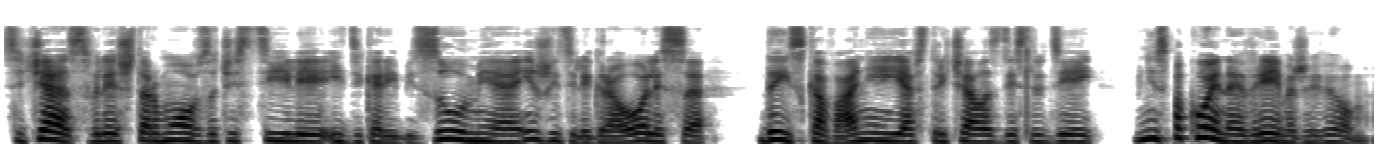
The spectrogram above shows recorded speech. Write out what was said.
сейчас в лес штормов зачастили и дикари безумия, и жители Граолиса, да и с я встречала здесь людей» В неспокойное время живем.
